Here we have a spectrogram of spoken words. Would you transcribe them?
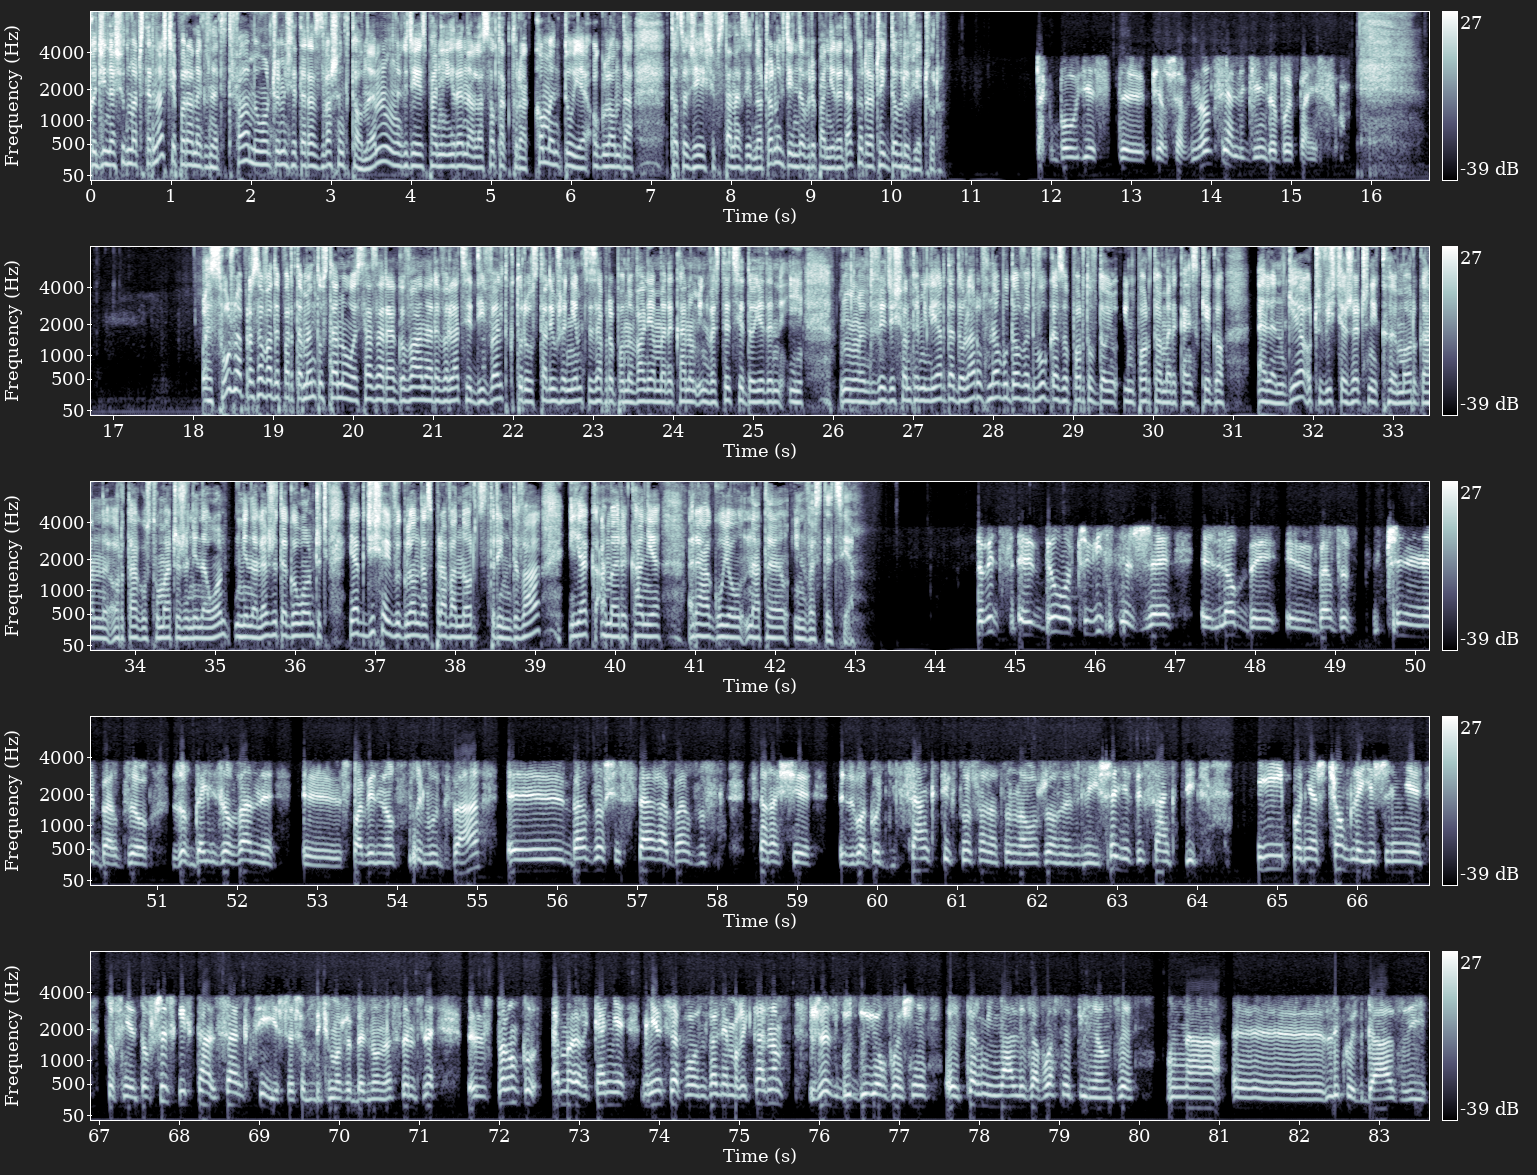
Godzina 7.14, poranek wnet trwa. My łączymy się teraz z Waszyngtonem, gdzie jest pani Irena Lasota, która komentuje, ogląda to, co dzieje się w Stanach Zjednoczonych. Dzień dobry pani redaktor, raczej dobry wieczór. Tak, bo jest y, pierwsza w nocy, ale dzień dobry Państwu. Służba prasowa Departamentu Stanu USA zareagowała na rewelację Die Welt, który ustalił, że Niemcy zaproponowali Amerykanom inwestycje do 1,2 miliarda dolarów na budowę dwóch gazoportów do importu amerykańskiego LNG. Oczywiście rzecznik Morgan Ortagus tłumaczy, że nie, nie należy tego łączyć. Jak dzisiaj wygląda sprawa Nord Stream 2 i jak Amerykanie reagują na tę inwestycję? No więc y, było oczywiste, że lobby y, bardzo czynne, bardzo zorganizowane y, w sprawie Nord Streamu 2 bardzo się stara, bardzo stara się złagodzić sankcje, które są na to nałożone, zmniejszenie tych sankcji, i ponieważ ciągle jeszcze nie cofnięto wszystkich sankcji, jeszcze być może będą następne, w porządku Amerykanie, Niemcy zaproponowali Amerykanom, że zbudują właśnie e, terminale za własne pieniądze na e, liquid i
